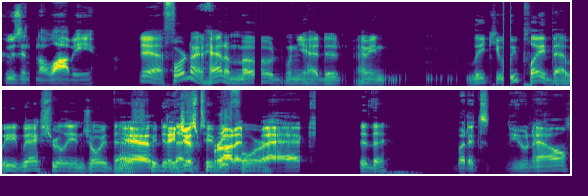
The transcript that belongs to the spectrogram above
who's in the lobby. Yeah, Fortnite had a mode when you had to. I mean, Leaky, we played that. We we actually really enjoyed that. yeah, we did they that just brought before. it back, Did they? but it's new now.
